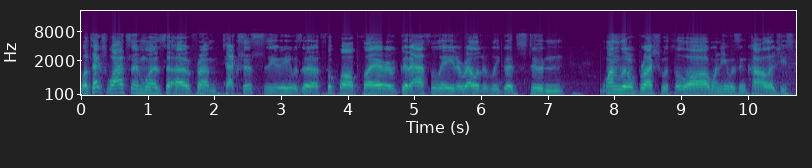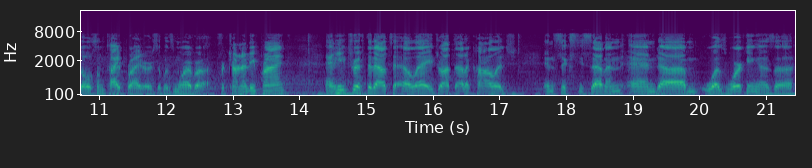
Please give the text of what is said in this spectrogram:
Well, Tex Watson was uh, from Texas. He, he, was a football player, a good athlete, a relatively good student. One little brush with the law when he was in college, he stole some typewriters. It was more of a fraternity prank. And he drifted out to LA, dropped out of college in 67, and um, was working as a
